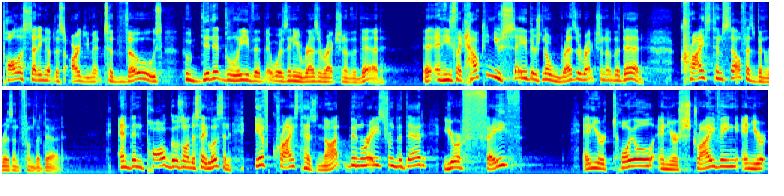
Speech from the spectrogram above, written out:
Paul is setting up this argument to those who didn't believe that there was any resurrection of the dead. And he's like, How can you say there's no resurrection of the dead? Christ himself has been risen from the dead. And then Paul goes on to say, listen, if Christ has not been raised from the dead, your faith and your toil and your striving and your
